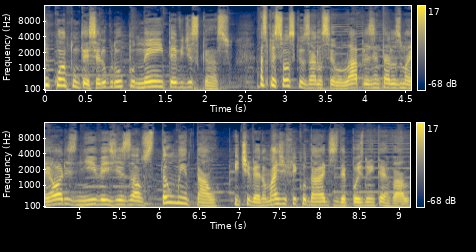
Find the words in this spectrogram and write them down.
enquanto um terceiro grupo nem teve descanso. As pessoas que usaram o celular apresentaram os maiores níveis de exaustão mental e tiveram mais dificuldades depois do intervalo.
